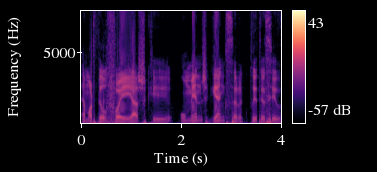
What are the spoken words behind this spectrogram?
a morte dele foi, acho que, o menos gangster que podia ter sido.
